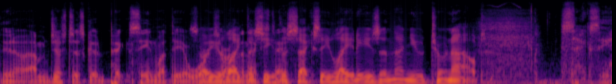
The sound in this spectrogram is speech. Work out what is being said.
you know, I'm just as good pick, seeing what the awards are. so you are. like to see day. the sexy ladies, and then you tune out. Sexy.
